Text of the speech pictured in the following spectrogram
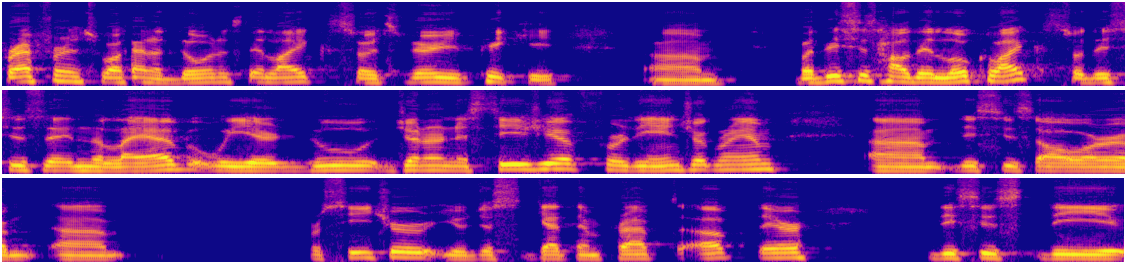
preference what kind of donuts they like. So it's very picky. Um, but this is how they look like. So this is in the lab. We do general anesthesia for the angiogram. Um, this is our um, uh, procedure. You just get them prepped up there. This is the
